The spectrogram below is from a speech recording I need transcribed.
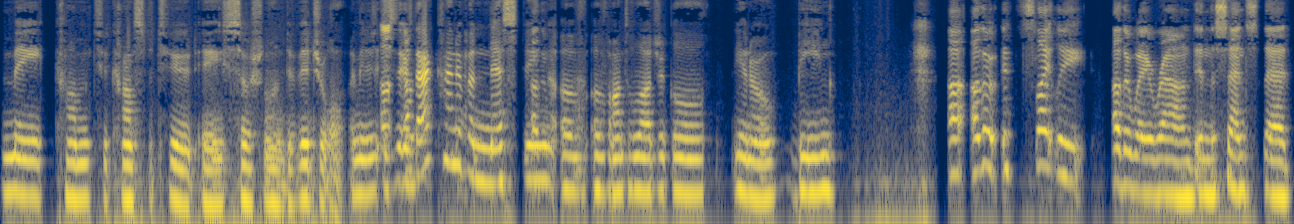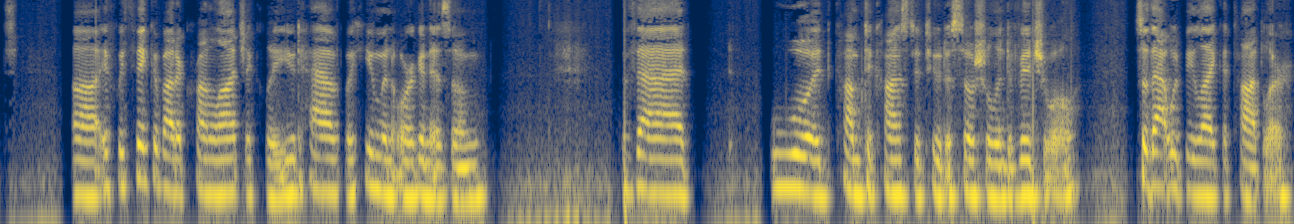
may come to constitute a social individual. I mean, is, is there that kind of a nesting of, of ontological, you know, being? Uh, other, it's slightly other way around in the sense that uh, if we think about it chronologically, you'd have a human organism that would come to constitute a social individual. So that would be like a toddler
